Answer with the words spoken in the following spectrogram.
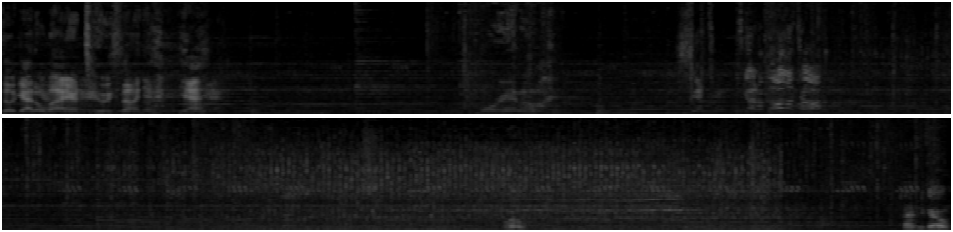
Still got old Iron Tooth on you, yeah? More ammo. Shit! He's got a Molotov! Whoa. Time to go.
